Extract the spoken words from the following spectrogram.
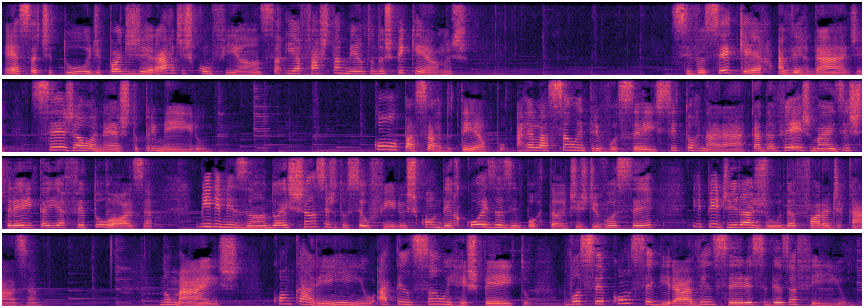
Essa atitude pode gerar desconfiança e afastamento dos pequenos. Se você quer a verdade, seja honesto primeiro. Com o passar do tempo, a relação entre vocês se tornará cada vez mais estreita e afetuosa, minimizando as chances do seu filho esconder coisas importantes de você e pedir ajuda fora de casa. No mais, com carinho, atenção e respeito, você conseguirá vencer esse desafio.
